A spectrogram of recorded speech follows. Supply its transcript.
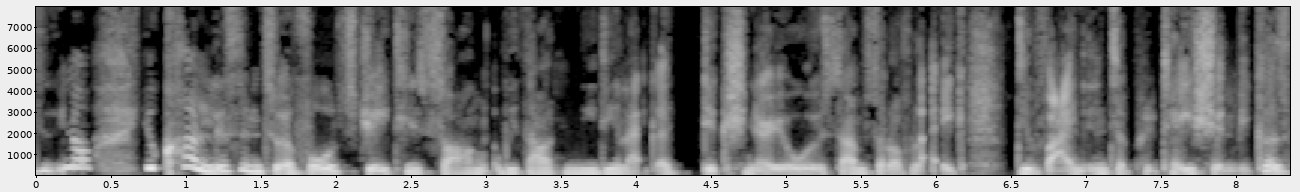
you, you know, you can't listen to a Volts JT song without needing like a dictionary or some sort of like divine interpretation because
